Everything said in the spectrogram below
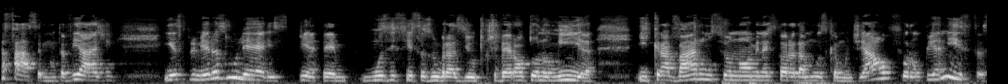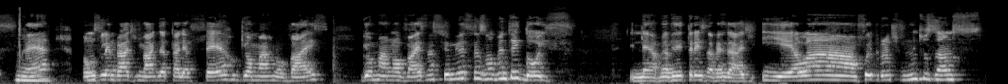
é fácil, é muita viagem. E as primeiras mulheres é, musicistas no Brasil que tiveram autonomia e cravaram o seu nome na história da música mundial foram pianistas, é. né? Vamos lembrar de Magda Talhaferro, Guilmar Novaes. Guilmar Novaes nasceu em 1892, né? 93, na verdade. E ela foi durante muitos anos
